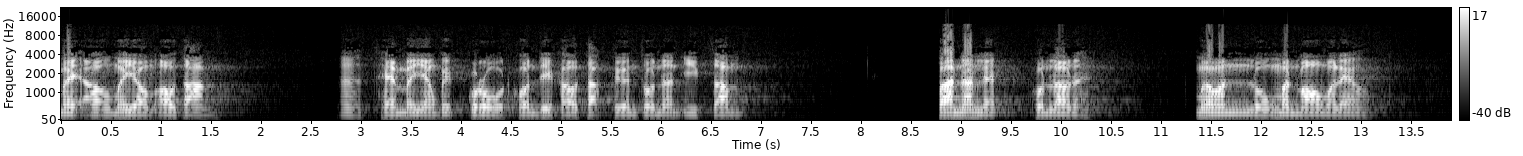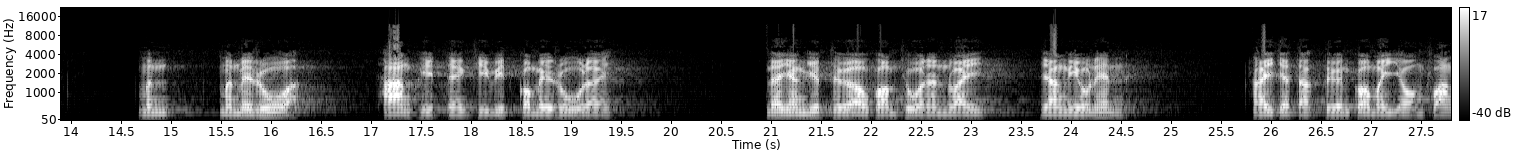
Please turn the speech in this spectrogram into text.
ไม่เอาไม่ยอมเอาตามอแถมมันยังไปโกรธคนที่เขาตักเตือนตนนั้นอีกซ้ำปานนั้นแหละ คนเราเนะ่ยเมื่อมันหลงมันเมามาแล้ว มันมันไม่รู้อะ ทางผิดแต่งชีวิตก็ไม่รู้เลย และยังยึดถือเอาความชั่วนั้นไว้ อย่างเหนียวแน่น ใครจะตักเตือนก็ไม่ยอมฟัง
